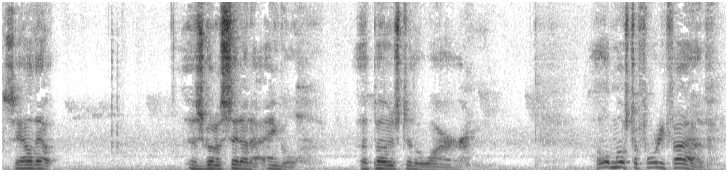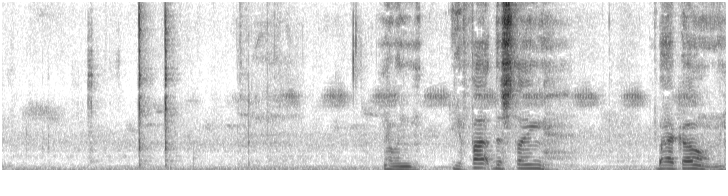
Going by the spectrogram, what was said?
see how that is going to sit at an angle opposed to the wire. Almost a 45. Now when you fight this thing back on.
